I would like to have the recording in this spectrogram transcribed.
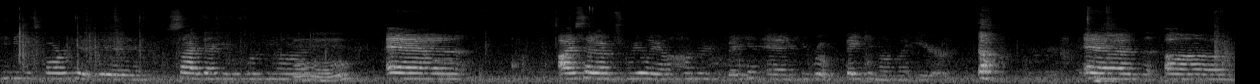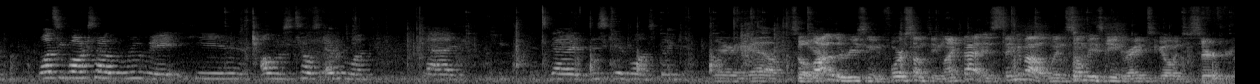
he needs to market the side that he was working on. Mm-hmm. And I said I was really a hungry for bacon, and he wrote bacon on my ear. And um, once he walks out of the room, he, he almost tells everyone that he, that this kid wants bacon. There you go. So a lot of the reasoning for something like that is think about when somebody's getting ready to go into surgery.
